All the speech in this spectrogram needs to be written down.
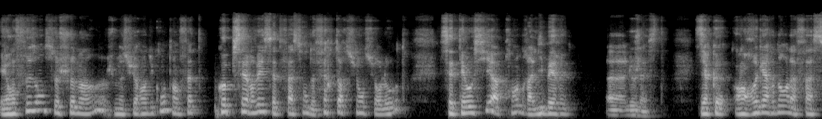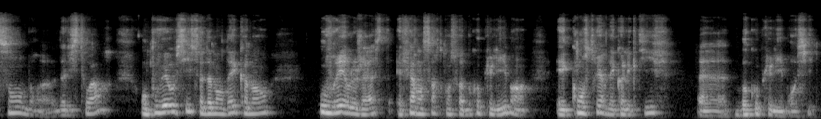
et en faisant ce chemin, je me suis rendu compte en fait qu'observer cette façon de faire torsion sur l'autre, c'était aussi apprendre à libérer euh, le geste. C'est-à-dire qu'en regardant la face sombre de l'histoire, on pouvait aussi se demander comment ouvrir le geste et faire en sorte qu'on soit beaucoup plus libre et construire des collectifs euh, beaucoup plus libres aussi.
